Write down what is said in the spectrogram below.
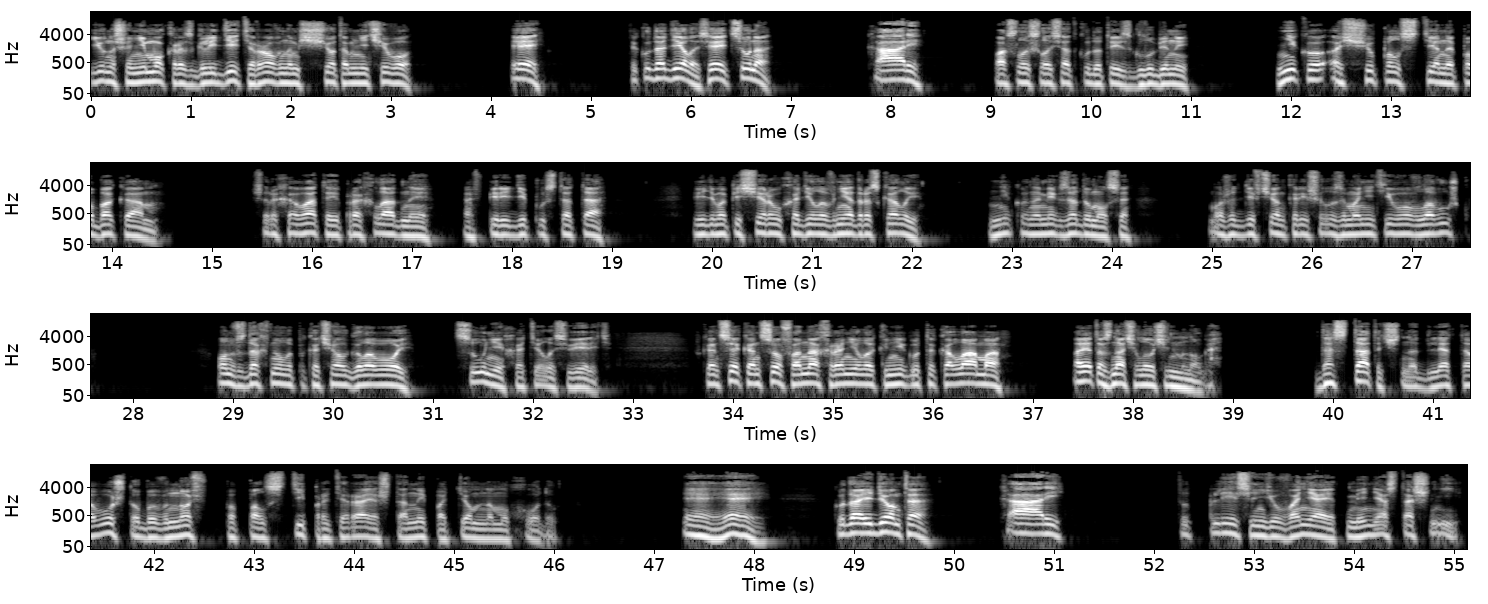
юноша не мог разглядеть ровным счетом ничего. «Эй, ты куда делась? Эй, Цуна!» «Кари!» — послышалось откуда-то из глубины. Нико ощупал стены по бокам. Шероховатые, прохладные, а впереди пустота. Видимо, пещера уходила в недра скалы. Нико на миг задумался. Может, девчонка решила заманить его в ловушку? Он вздохнул и покачал головой. Цуне хотелось верить конце концов, она хранила книгу Такалама, а это значило очень много. Достаточно для того, чтобы вновь поползти, протирая штаны по темному ходу. «Эй, эй, куда идем-то?» «Кари!» «Тут плесенью воняет, меня стошнит».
